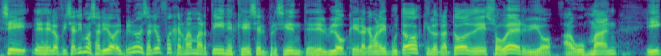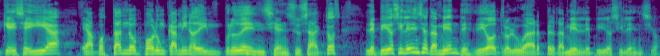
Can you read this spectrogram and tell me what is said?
Sí, desde el oficialismo salió. El primero que salió fue Germán Martínez, que es el presidente del bloque de la Cámara de Diputados, que lo trató de soberbio a Guzmán y que seguía apostando por un camino de imprudencia en sus actos. Le pidió silencio también desde otro lugar, pero también le pidió silencio.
